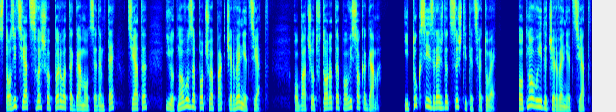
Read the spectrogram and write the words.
С този цвят свършва първата гама от седемте цвята и отново започва пак червеният цвят, обаче от втората по-висока гама. И тук се изреждат същите цветове. Отново иде червеният цвят,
